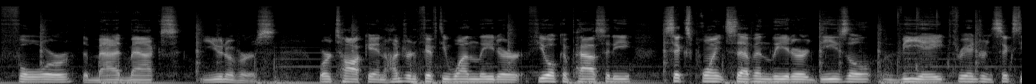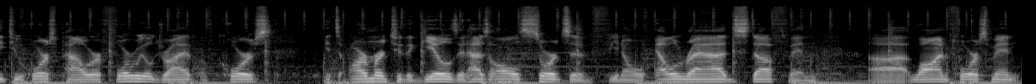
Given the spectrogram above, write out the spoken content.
for the Mad Max universe. We're talking 151 liter fuel capacity, 6.7 liter diesel V8, 362 horsepower, four wheel drive, of course, It's armored to the gills. It has all sorts of, you know, LRAD stuff and uh, law enforcement,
